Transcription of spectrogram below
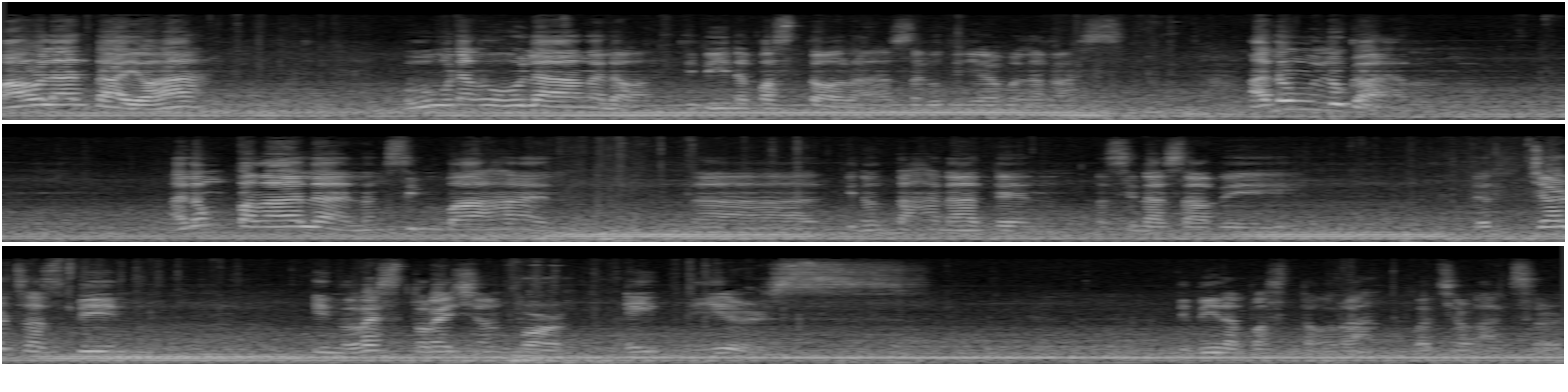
Pahulaan tayo ha. Uunang uhula ang ano, Divina Pastora, sagutin niyo na malakas. Anong lugar? Anong pangalan ng simbahan na pinuntahan natin na sinasabi the church has been in restoration for 8 years? Divina Pastora, what's your answer?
